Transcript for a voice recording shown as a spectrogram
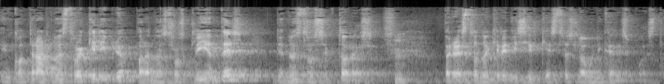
encontrar nuestro equilibrio para nuestros clientes de nuestros sectores, hmm. pero esto no quiere decir que esto es la única respuesta.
